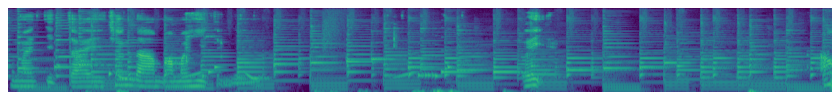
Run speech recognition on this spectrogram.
ทำไมจิตใจช่างดำเอมหิดอย่างนี้ เฮ้ย เอ้า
